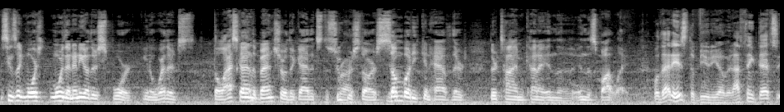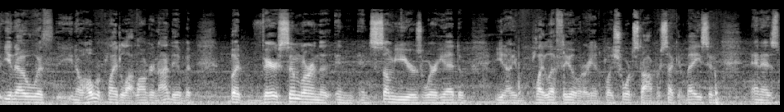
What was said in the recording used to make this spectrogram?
it seems like more more than any other sport, you know, whether it's the last guy on the bench or the guy that's the Right. superstar, somebody can have their their time kind of in the in the spotlight. Well, that is the beauty of it. I think that's you know with you know Jolbert played a lot longer than I did, but but very similar in the in, in some years where he had to you know play left field or he had to play shortstop or second base, and and as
